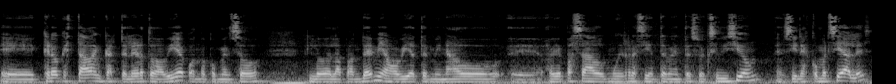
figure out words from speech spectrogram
eh, creo que estaba en cartelera todavía cuando comenzó lo de la pandemia, o había terminado, eh, había pasado muy recientemente su exhibición en cines comerciales.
